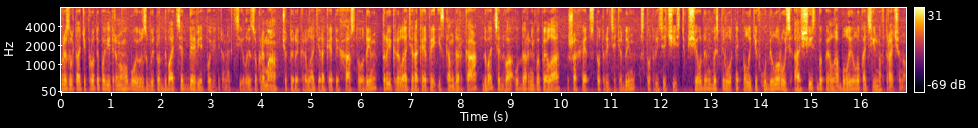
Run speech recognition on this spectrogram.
В результаті протиповітряного бою збито 29 повітряних цілей, зокрема 4 крилаті ракети Х-101, 3 крилаті ракети Іскандер-К, 22 ударні БПЛА Шахет 131, 136. Ще один безпілотник полетів у Білорусь, а 6 БПЛА були локаційно втрачено.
